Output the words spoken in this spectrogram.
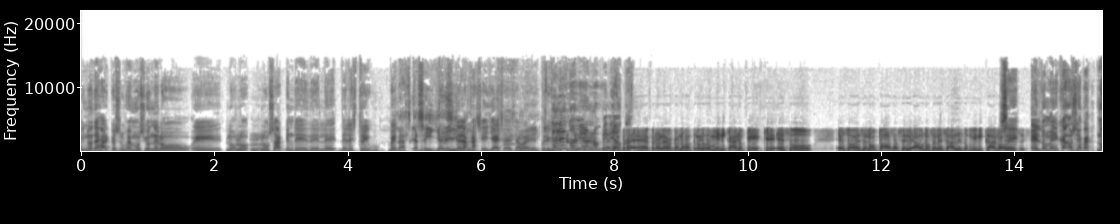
Y no dejar que sus emociones lo, eh, lo, lo, lo saquen de, de- de- del estribo. ¿ves? Las casillas. De la casilla esa, esa estribo. ¿Ustedes no vieron un ese es video? el, que- es el problema con nosotros los dominicanos, que, que eso eso a veces no pasa, se le- a uno se le sale el dominicano a Sí, veces. el dominicano siempre, no,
